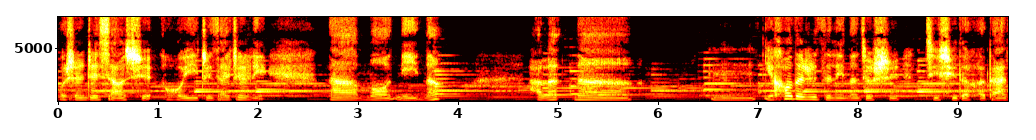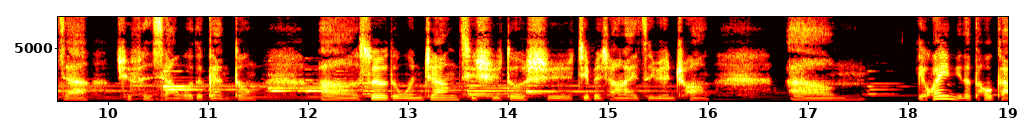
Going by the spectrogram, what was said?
我是着小雪，我会一直在这里。那么你呢？好了，那嗯，以后的日子里呢，就是继续的和大家去分享我的感动啊。所有的文章其实都是基本上来自原创，嗯，也欢迎你的投稿。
